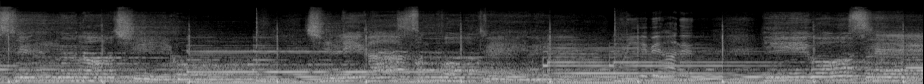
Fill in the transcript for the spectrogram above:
뜻은 무너지고 진리가 선포되는 우리 예배하는 이곳에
